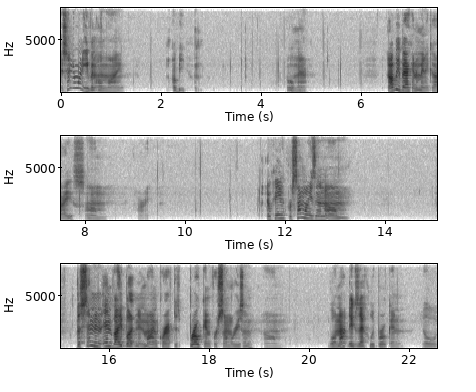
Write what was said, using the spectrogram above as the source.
Is anyone even online? I'll be Oh, man. I'll be back in a minute, guys. Um, alright. Okay, for some reason, um, the send an invite button in Minecraft is broken for some reason. Um, well, not exactly broken. You'll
